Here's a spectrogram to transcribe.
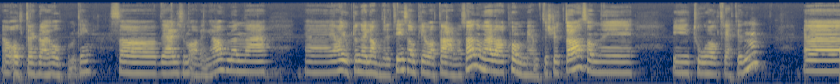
Jeg har alltid vært glad i å holde på med ting. Så det er liksom avhengig av. Men eh, eh, jeg har gjort en del andre ting, sånn private ærend og sånn. Og når jeg da kom hjem til slutt da, sånn i, i to-halv tre-tiden, eh,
